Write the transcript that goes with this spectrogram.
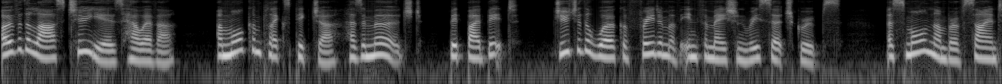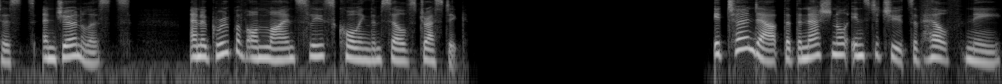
Over the last two years, however, a more complex picture has emerged, bit by bit, due to the work of freedom of information research groups, a small number of scientists and journalists, and a group of online sleuths calling themselves Drastic. It turned out that the National Institutes of Health, NI,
